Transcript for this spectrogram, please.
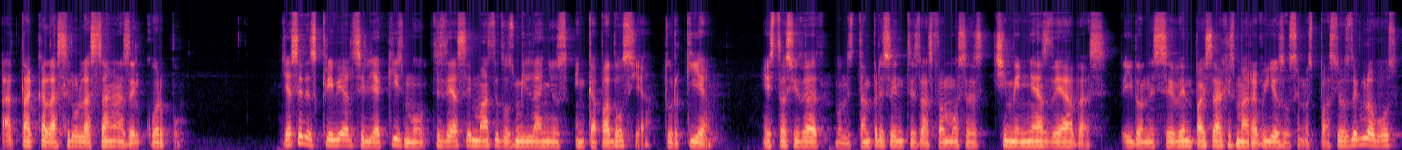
ataca las células sanas del cuerpo. Ya se describe al celiaquismo desde hace más de 2000 años en Capadocia, Turquía, esta ciudad, donde están presentes las famosas chimeneas de hadas y donde se ven paisajes maravillosos en los paseos de globos,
